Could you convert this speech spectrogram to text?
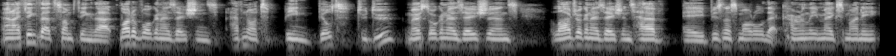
And I think that's something that a lot of organizations have not been built to do. Most organizations large organizations have a business model that currently makes money.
